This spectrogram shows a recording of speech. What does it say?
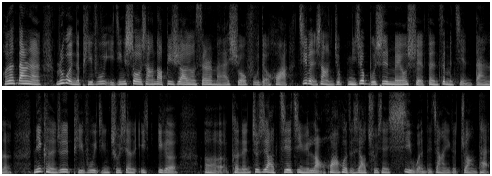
哦，那当然，如果你的皮肤已经受伤到必须要用 ceramic 来修复的话，基本上你就你就不是没有水分这么简单了，你可能就是皮肤已经出现了一一个。呃，可能就是要接近于老化，或者是要出现细纹的这样一个状态。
